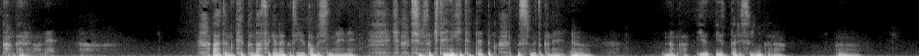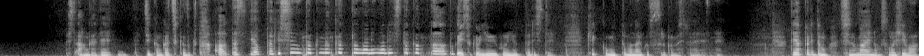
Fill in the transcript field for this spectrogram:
考えるのね。あ、でも結構情けないこと言うかもしんないね。死ぬ時手握っててとか、娘とかね。うん。なんか言言ったりするのかな？うん。案外ね、時間が近づくと、あ、私やっぱり死にたくなかった、何々したかったとか一生懸命遺言言ったりして、結構みっともないことするかもしれないですね。で、やっぱりでも死ぬ前のその日は、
